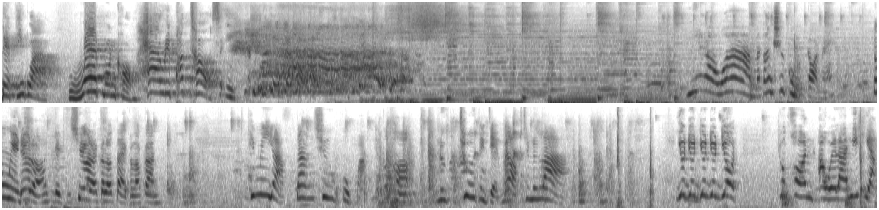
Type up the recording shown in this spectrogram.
เด็ดยิ่งกว่า เวทมนต์ของแฮร์รี่พอตเตอร์ซะอีก นี่เราว่ามาตั้งชื่อกลุ่มก่อนไหมต้องมีด้วยเหรอ เด็กจะชื่ออะไรก็แล้วแต่กันแล้วกัน ที่ไม่อยากตั้งชื่อกลุ่มอะก็เพราะนึกชื่อเจ๋งๆไม่ออกใช่ไหมล่ะ หยุดหยุดหยุดหยุดหยุดทุกคนเอาเวลาที่เถียง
